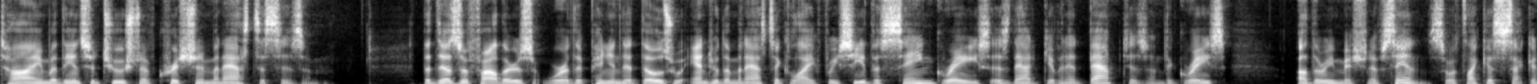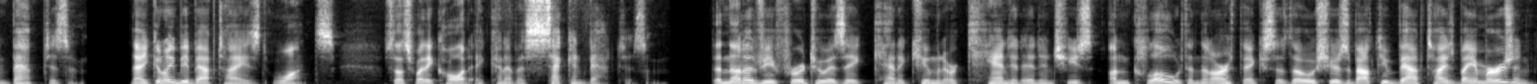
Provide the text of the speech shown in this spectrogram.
time of the institution of Christian monasticism. The Desert Fathers were of the opinion that those who enter the monastic life receive the same grace as that given at baptism, the grace of the remission of sins. So it's like a second baptism. Now, you can only be baptized once, so that's why they call it a kind of a second baptism. The nun is referred to as a catechumen or candidate, and she's unclothed in the narthex as though she was about to be baptized by immersion,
